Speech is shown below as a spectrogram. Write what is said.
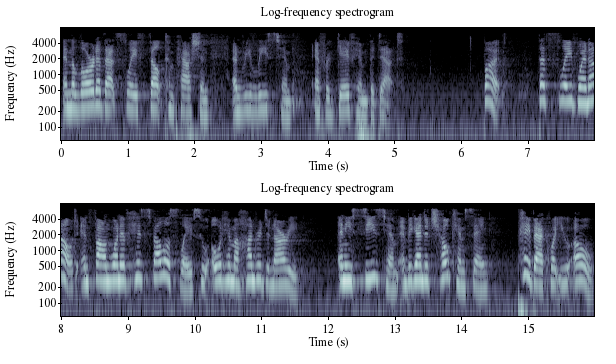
And the Lord of that slave felt compassion and released him and forgave him the debt. But that slave went out and found one of his fellow slaves who owed him a hundred denarii. And he seized him and began to choke him, saying, Pay back what you owe.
